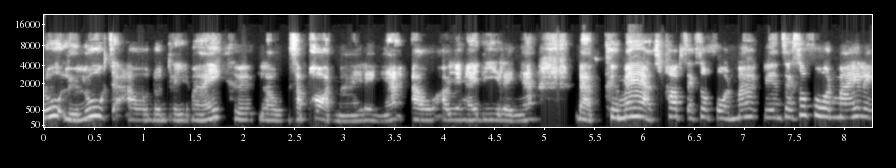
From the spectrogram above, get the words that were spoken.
ลูกหรือลูกจะเอาดนตรีไหมคือเรา support ไหมอะไรเงี้ยเอาเอายังไงดีอะไรเงี้ย แบบคือแม่ชอบแซกโซโฟนมากเรียนแซกโซโฟนไหมอะไรเ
